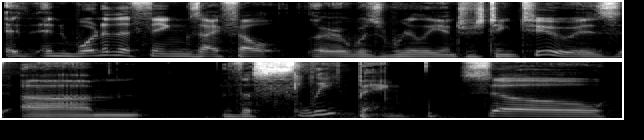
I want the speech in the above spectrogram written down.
and one of the things I felt was really interesting too is um, the sleeping. So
